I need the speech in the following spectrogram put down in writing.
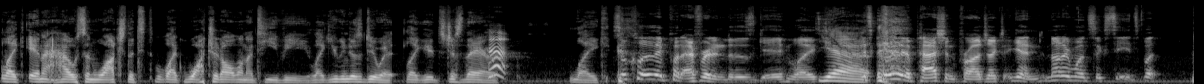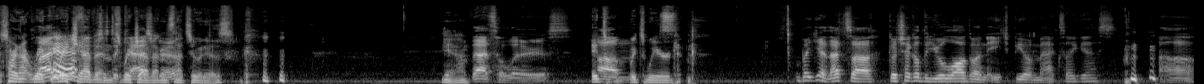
like in a house and watch the t- like watch it all on a TV. Like you can just do it. Like it's just there. Huh. Like So clearly, they put effort into this game. Like, yeah, it's clearly a passion project. Again, not everyone succeeds, but sorry, not Rick. Rich Evans. Rich Evans. grab. That's who it is. yeah, that's hilarious. it's Um, it's weird. But yeah, that's uh go check out the Yule log on HBO Max, I guess. uh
